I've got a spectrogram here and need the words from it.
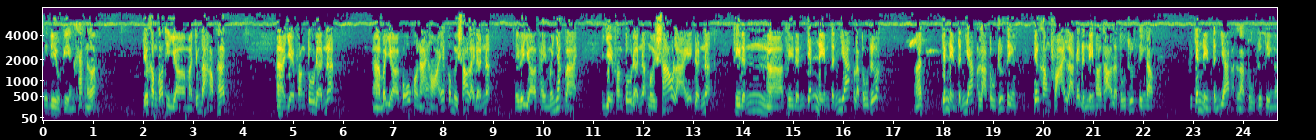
cái điều kiện khác nữa. Chứ không có thì giờ mà chúng ta học hết. À, về phần tu định á à, bây giờ cô Út hồi nãy hỏi có 16 lại định á thì bây giờ thầy mới nhắc lại. Về phần tu định á, 16 lại định á, thì định à, thì định chánh niệm tỉnh giác là tu trước à, chánh niệm tỉnh giác là tu trước tiên chứ không phải là cái định niệm hơi thở là tu trước tiên đâu. Cái chánh niệm tỉnh giác là tu trước tiên đó.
